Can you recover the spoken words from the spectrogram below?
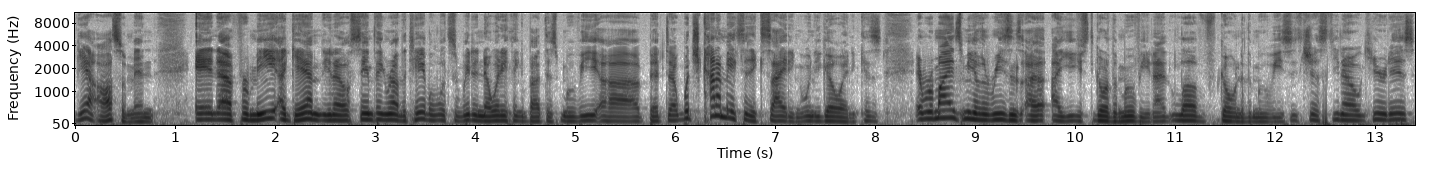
Yeah, awesome. And and uh, for me, again, you know, same thing around the table. Looks, we didn't know anything about this movie, uh, but uh, which kind of makes it exciting when you go in because it reminds me of the reasons I, I used to go to the movie, and I love going to the movies. It's just you know, here it is.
